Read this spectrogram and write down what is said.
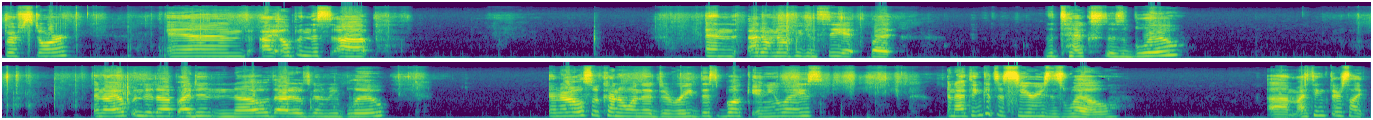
thrift store. And I opened this up. And I don't know if you can see it, but the text is blue and I opened it up. I didn't know that it was going to be blue. And I also kind of wanted to read this book anyways. And I think it's a series as well. Um, I think there's like...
